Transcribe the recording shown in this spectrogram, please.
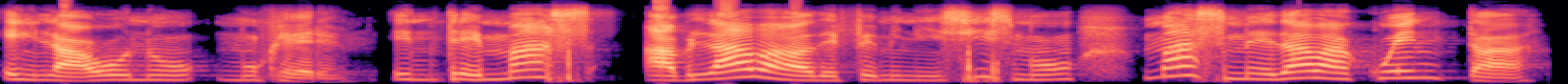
en la ONU Mujer. Entre más hablaba de feminicismo, más me daba cuenta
